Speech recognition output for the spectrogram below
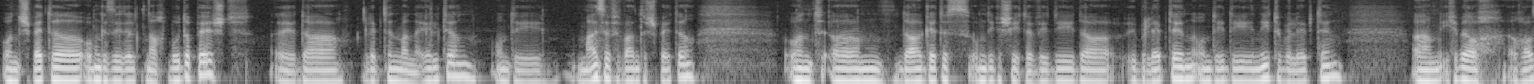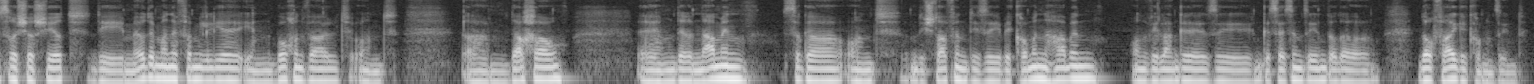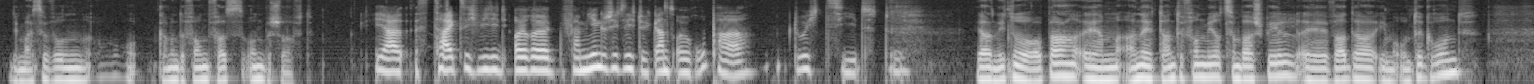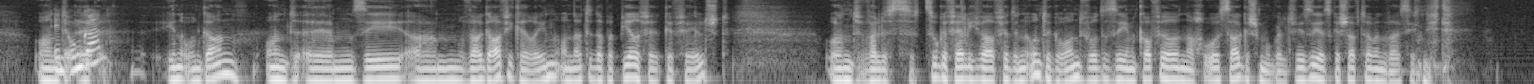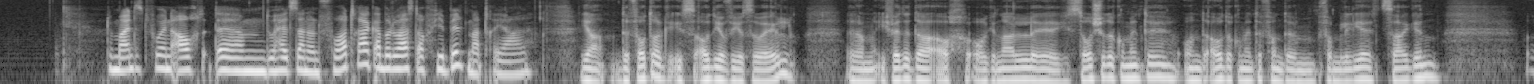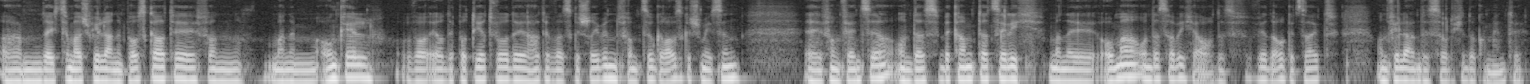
und später umgesiedelt nach Budapest. Äh, da lebten meine Eltern und die meisten Verwandte später. Und ähm, da geht es um die Geschichte, wie die da überlebten und die, die nicht überlebten. Ähm, ich habe auch rausrecherchiert die Mörder meiner Familie in Buchenwald und ähm, Dachau, ähm, deren Namen sogar und die Strafen, die sie bekommen haben und wie lange sie gesessen sind oder doch freigekommen sind. Die meisten wurden, kamen davon fast unbeschafft ja, es zeigt sich, wie die, eure Familiengeschichte sich durch ganz Europa durchzieht. Durch ja, nicht nur Europa. Ähm, eine Tante von mir zum Beispiel äh, war da im Untergrund. Und, in Ungarn? Äh, in Ungarn. Und ähm, sie ähm, war Grafikerin und hatte da Papiere gefälscht. Und weil es zu gefährlich war für den Untergrund, wurde sie im Koffer nach USA geschmuggelt. Wie sie es geschafft haben, weiß ich nicht. Du meintest vorhin auch, ähm, du hältst dann einen Vortrag, aber du hast auch viel Bildmaterial. Ja, der Vortrag ist audiovisuell. Ähm, ich werde da auch originale historische Dokumente und auch Dokumente von der Familie zeigen. Ähm, da ist zum Beispiel eine Postkarte von meinem Onkel, wo er deportiert wurde, hatte was geschrieben, vom Zug rausgeschmissen, äh, vom Fenster. Und das bekam tatsächlich meine Oma und das habe ich auch. Das wird auch gezeigt und viele andere solche Dokumente.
